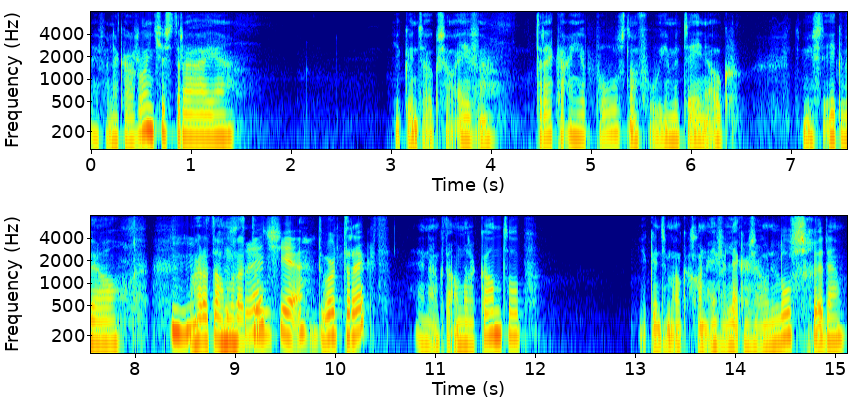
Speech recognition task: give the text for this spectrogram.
Even lekker rondjes draaien. Je kunt ook zo even trekken aan je pols, dan voel je meteen ook, tenminste ik wel, mm waar dat allemaal naartoe doortrekt. En ook de andere kant op. Je kunt hem ook gewoon even lekker zo los schudden.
